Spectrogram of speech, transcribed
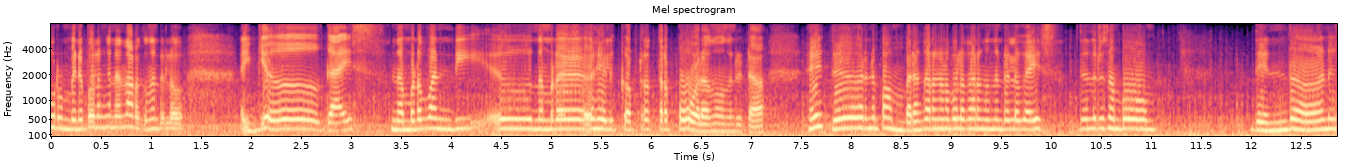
ഉറുമ്പിനെ പോലെ ഇങ്ങനെ നടക്കുന്നുണ്ടല്ലോ. അയ്യോ ഗൈസ് നമ്മുടെ വണ്ടി നമ്മുടെ ഹെലികോപ്റ്റർ അത്ര പോരാന്ന് തോന്നിട്ടാ ഏ ഇത് പറഞ്ഞ പമ്പരം കറങ്ങണ പോലെ കറങ്ങുന്നുണ്ടല്ലോ ഗൈസ് ഇതെന്തൊരു സംഭവം? ഇതെന്താണ്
